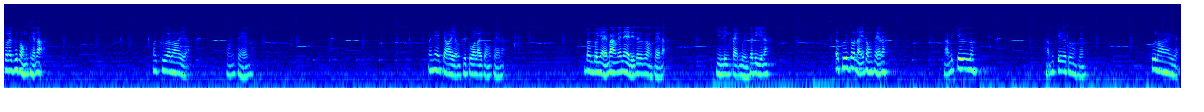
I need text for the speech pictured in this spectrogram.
ตัวอะไรคือสองแสนอะ มันคืออะไรอะสองแสนไม่แน่ใจอะมันคือตัวอะไรสองแสนอะต้องตัวใหญ่มากแน่ๆดิถ้าตัวสองแสนอะ นี่ลิงแปดหมื่นก็ดีนะแล้วคือตัวไหนสองแสนอะ หาไม่เจอหาไม่เจอตัวสองแสนคืออะไรอะ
